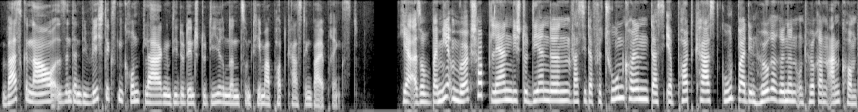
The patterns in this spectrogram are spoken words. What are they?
Was genau sind denn die wichtigsten Grundlagen, die du den Studierenden zum Thema Podcasting beibringst? Ja, also bei mir im Workshop lernen die Studierenden, was sie dafür tun können, dass ihr Podcast gut bei den Hörerinnen und Hörern ankommt.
